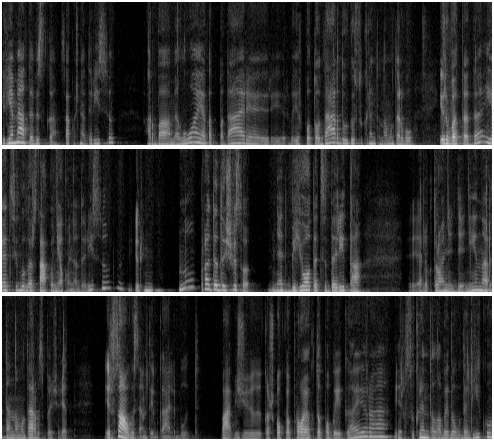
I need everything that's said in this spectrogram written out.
Ir jie meta viską, sako, aš nedarysiu. Arba meluoja, kad padarė ir, ir, ir po to dar daugiau sukrinta namų darbų. Ir va tada jie atsigula ir sako, nieko nedarysiu. Ir, nu, pradeda iš viso net bijot atsidaryti tą elektroninį dienyną ar ten namų darbus pažiūrėti. Ir saugusiam taip gali būti. Pavyzdžiui, kažkokio projekto pabaiga yra ir sukrinta labai daug dalykų.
